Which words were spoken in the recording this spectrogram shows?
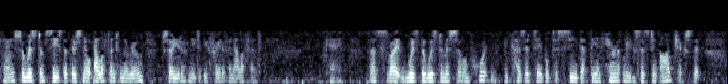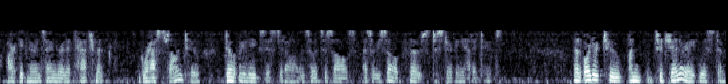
Okay, so wisdom sees that there's no elephant in the room, so you don't need to be afraid of an elephant. Okay, that's why the wisdom is so important because it's able to see that the inherently existing objects that are ignorance, anger, and attachment grasps onto don't really exist at all. And so it dissolves as a result those disturbing attitudes. In order to, um, to generate wisdom,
